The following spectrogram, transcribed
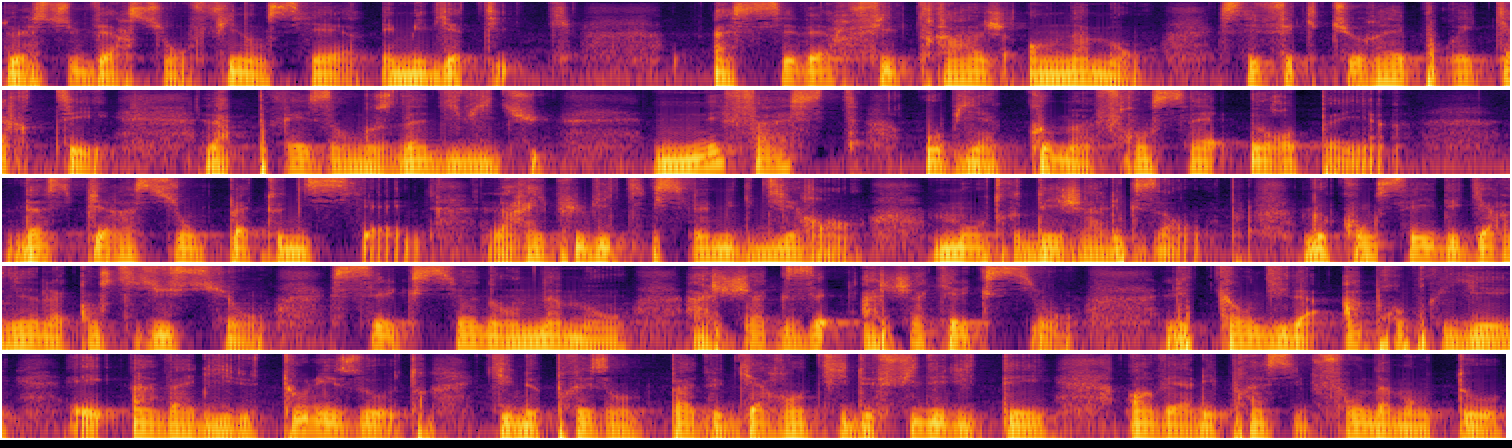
de la subversion financière et médiatique. Un sévère filtrage en amont s'effectuerait pour écarter la présence d'individus néfastes au bien commun français européen. D'inspiration platonicienne, la République islamique d'Iran montre déjà l'exemple. Le Conseil des gardiens de la Constitution sélectionne en amont à chaque, à chaque élection les candidats appropriés et invalide tous les autres qui ne présentent pas de garantie de fidélité envers les principes fondamentaux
